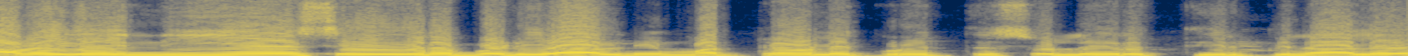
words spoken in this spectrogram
அவைகளை நீயே செய்கிறபடியால் நீ மற்றவர்களை குறித்து சொல்லுகிற தீர்ப்பினாலே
